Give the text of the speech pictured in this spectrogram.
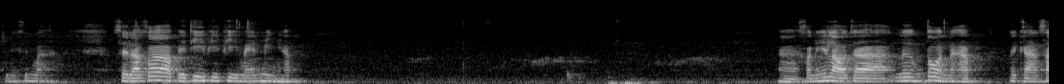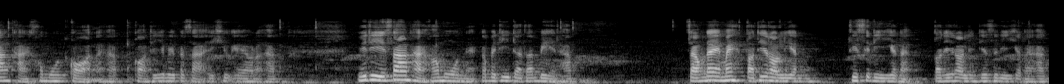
ตัวนี้ขึ้นมา เสร็จแล้วก็ไปที่ pp admin ครับอ่าคราวนี้เราจะเริ่มต้นนะครับ ในการสร้างฐานข้อมูลก่อนนะครับ ก่อนที่จะไปภาษา SQL นะครับ วิธีสร้างฐานข้อมูลเนี่ยก็ไปที่ Database ครับจำได้ไหมตอนที่เราเรียนทฤษฎีกันอะตอนที่เราเรียนทฤษฎีกันนะครับ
